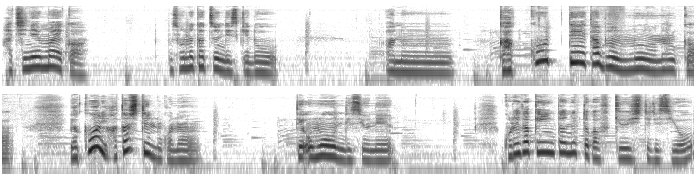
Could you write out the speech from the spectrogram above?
8年前か。そんな経つんですけどあのー、学校って多分もうなんか役割果たしてんのかな？って思うんですよね。これだけインターネットが普及してですよ。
